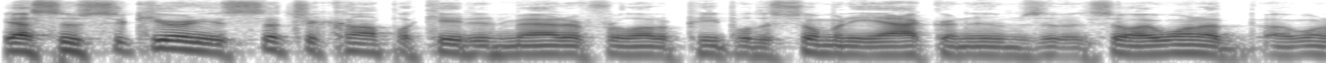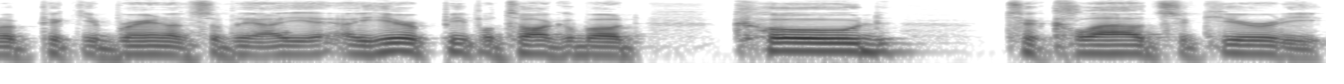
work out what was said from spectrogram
Yeah, so security is such a complicated matter for a lot of people. There's so many acronyms. And so I want to, I want to pick your brain on something. I, I hear people talk about code to cloud security.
